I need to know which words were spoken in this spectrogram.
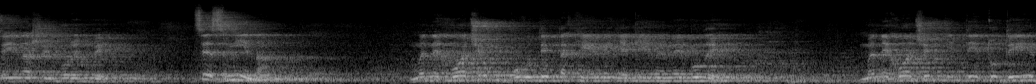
цієї нашої боротьби це зміна. Ми не хочемо бути такими, якими ми були. Ми не хочемо йти туди,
